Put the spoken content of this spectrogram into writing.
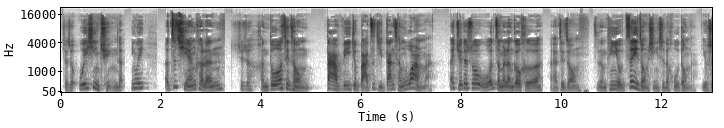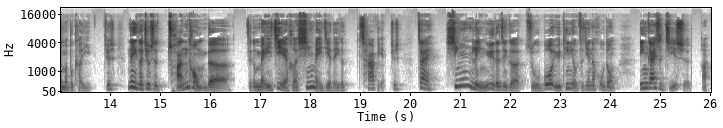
叫做微信群的，因为呃之前可能就是很多这种。大 V 就把自己当成 One 嘛，哎，觉得说我怎么能够和呃这种这种听友这种形式的互动呢？有什么不可以？就是那个就是传统的这个媒介和新媒介的一个差别，就是在新领域的这个主播与听友之间的互动应该是及时的啊，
